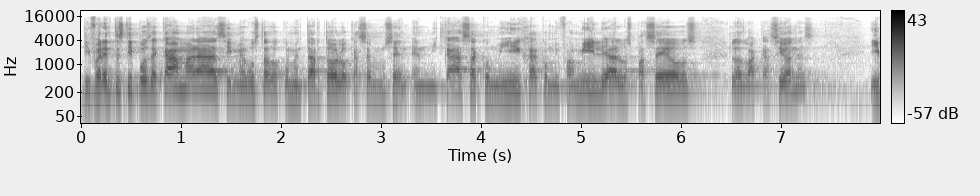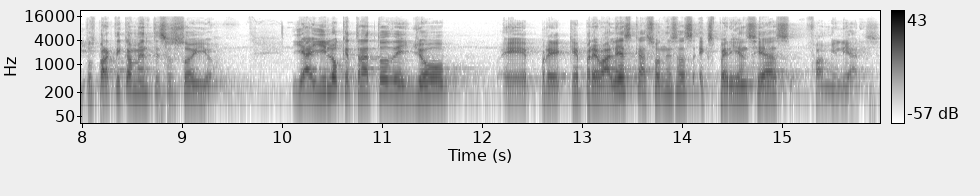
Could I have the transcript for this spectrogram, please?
diferentes tipos de cámaras y me gusta documentar todo lo que hacemos en, mi casa, con mi hija, con mi familia, los paseos, las vacaciones y pues prácticamente eso soy yo. Y ahí lo que trato de yo eh, que prevalezca son esas experiencias familiares.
